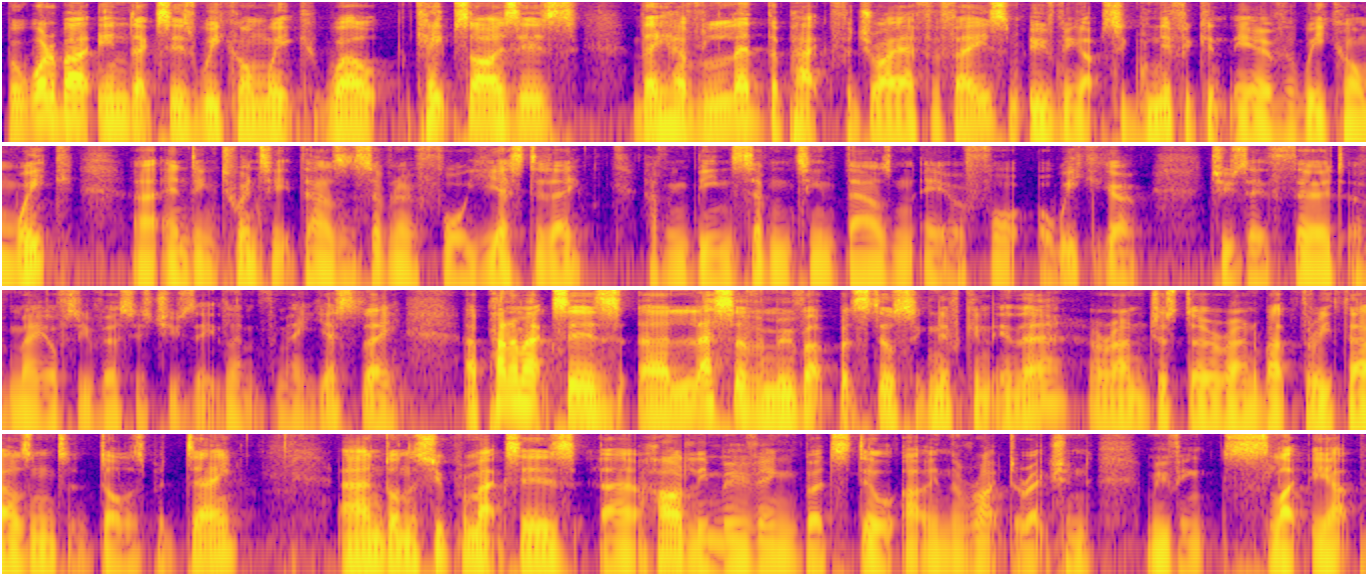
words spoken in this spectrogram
But what about indexes week on week? Well, Capesizes, they have led the pack for dry FFAs, moving up significantly over the week on week, uh, ending 28,704 yesterday, having been 17,804 a week ago, Tuesday 3rd of May, obviously, versus Tuesday 11th of May yesterday. Uh, Panamax is uh, less of a move up, but still significantly there, around just around about $3,000 per day. And on the Supramaxes, uh, hardly moving, but still in the right direction, moving slightly up.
